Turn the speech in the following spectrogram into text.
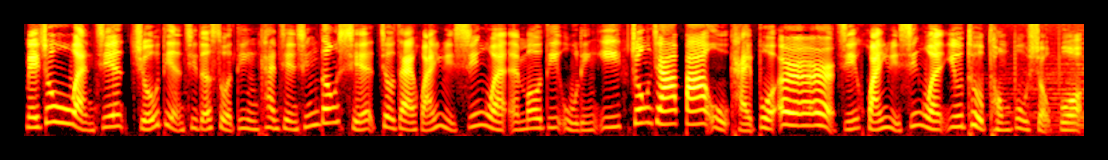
每周五晚间九点记得锁定，看见新东协就在环宇新闻 MOD 五零一中加八五凯播二二二及环宇新闻 YouTube 同步首播。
